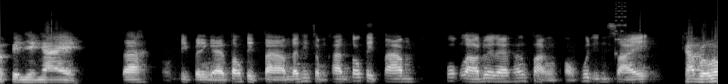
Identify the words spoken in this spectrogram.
มันเป็นยังไงนะของจริงเป็นยังไงต้องติดตามและที่สำคัญต้องติดตามพวกเราด้วยนะทั้งฝั่งของหุ้นอินไซต์ครับผมก็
